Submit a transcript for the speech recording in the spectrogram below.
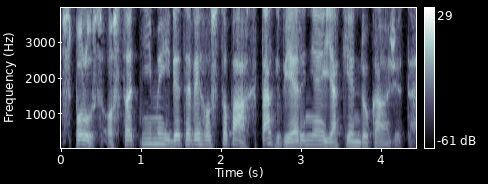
Spolu s ostatními jdete v jeho stopách tak věrně, jak jen dokážete.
